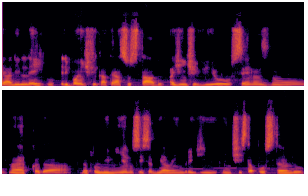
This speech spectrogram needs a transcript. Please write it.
é ali leigo ele pode ficar até assustado a gente viu cenas no, na época da, da pandemia não sei se a Bia lembra de dentista postando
